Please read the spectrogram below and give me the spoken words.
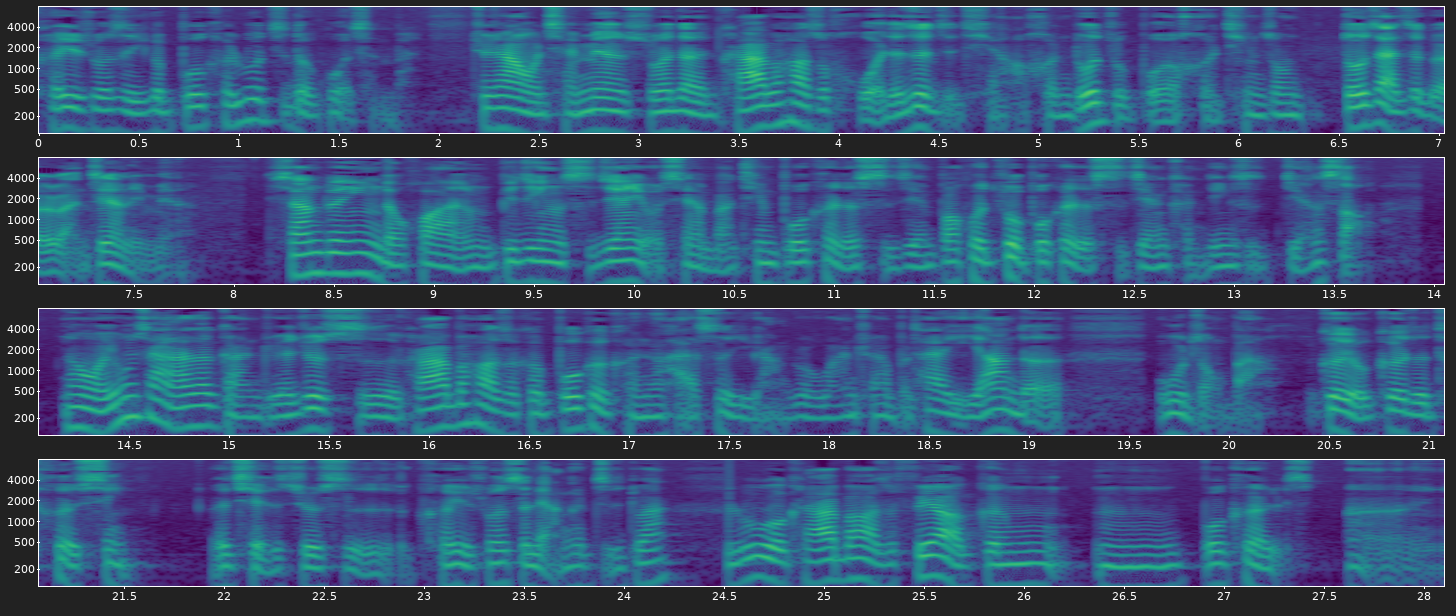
可以说是一个播客录制的过程吧。就像我前面说的，Clubhouse 火的这几天啊，很多主播和听众都在这个软件里面。相对应的话，毕竟时间有限吧，听播客的时间，包括做播客的时间肯定是减少。那我用下来的感觉就是，Clubhouse 和播客可能还是两个完全不太一样的物种吧，各有各的特性。而且就是可以说是两个极端。如果 Clubhouse 非要跟嗯播客嗯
